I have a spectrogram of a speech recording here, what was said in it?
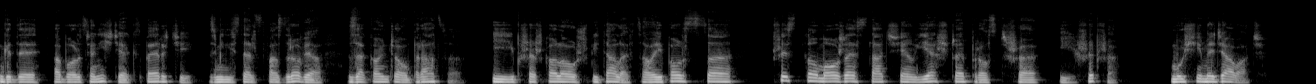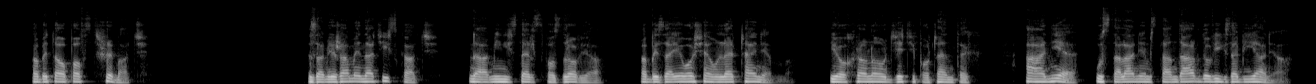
Gdy aborcjoniści eksperci z Ministerstwa Zdrowia zakończą pracę i przeszkolą szpitale w całej Polsce, wszystko może stać się jeszcze prostsze i szybsze. Musimy działać, aby to powstrzymać. Zamierzamy naciskać na Ministerstwo Zdrowia, aby zajęło się leczeniem i ochroną dzieci poczętych, a nie ustalaniem standardów ich zabijania.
